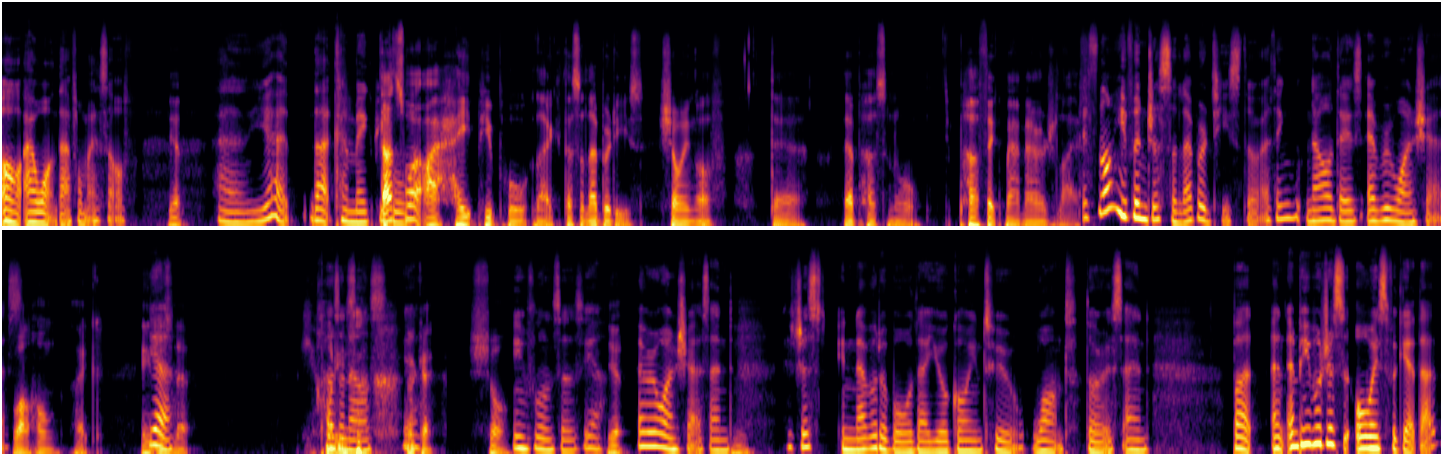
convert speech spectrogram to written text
oh i want that for myself Yep. and yeah that can make people That's why I hate people like the celebrities showing off their their personal perfect ma- marriage life. it's not even just celebrities though i think nowadays everyone shares Wang Hong, like Yeah. isn't it? personals yeah. Okay, sure. influencers yeah Yep. everyone shares and Mm. it's just inevitable that you're going to want those and but and, and people just always forget that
